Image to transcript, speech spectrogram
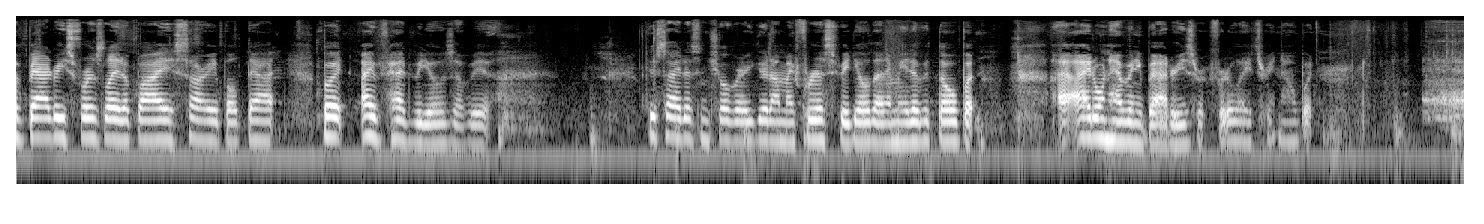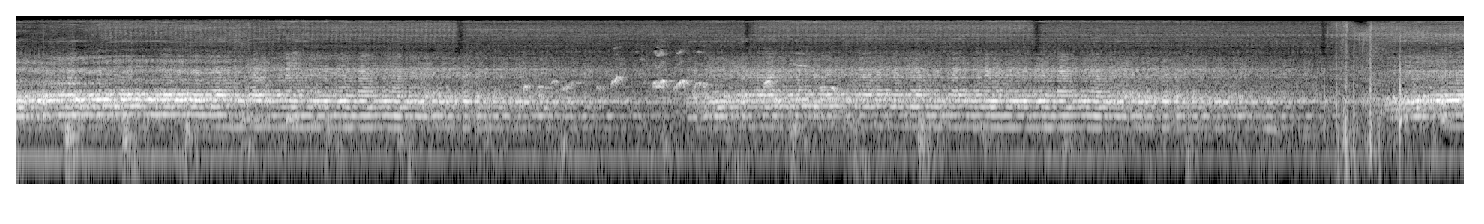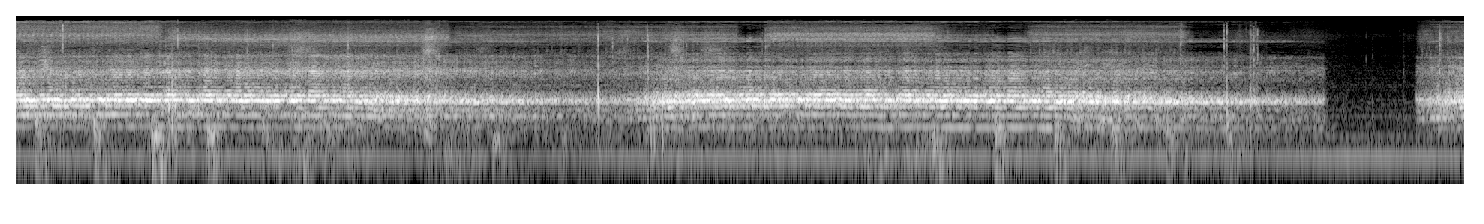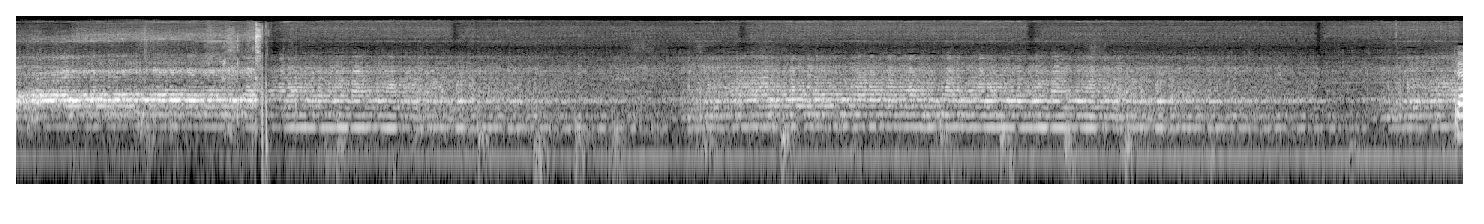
Have batteries for his light up eye. Sorry about that. But I've had videos of it. This eye doesn't show very good on my first video that I made of it though, but I, I don't have any batteries for, lights right now, but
